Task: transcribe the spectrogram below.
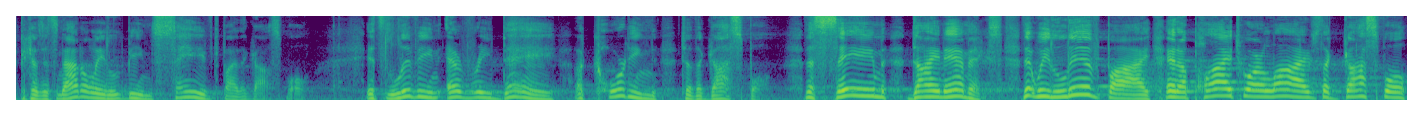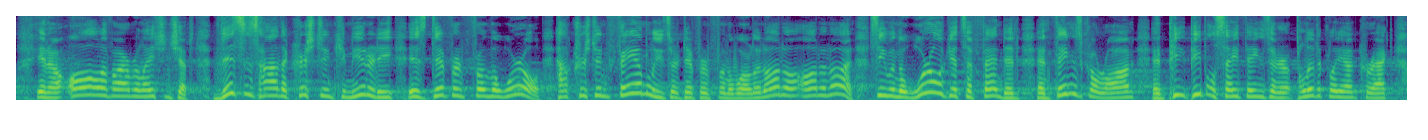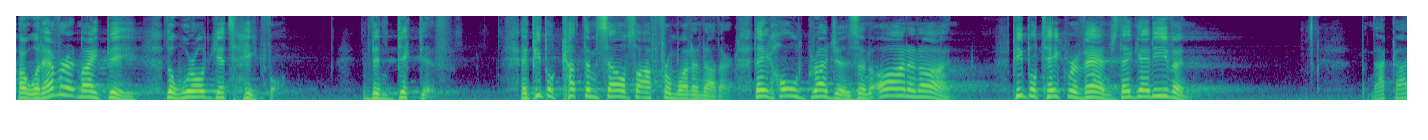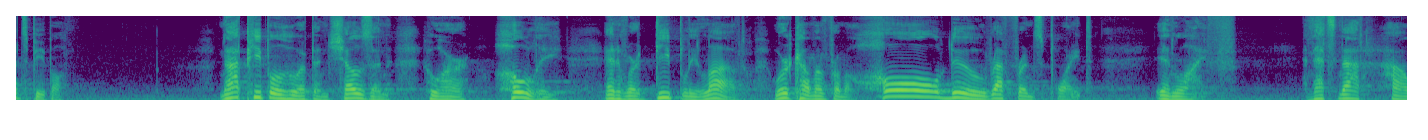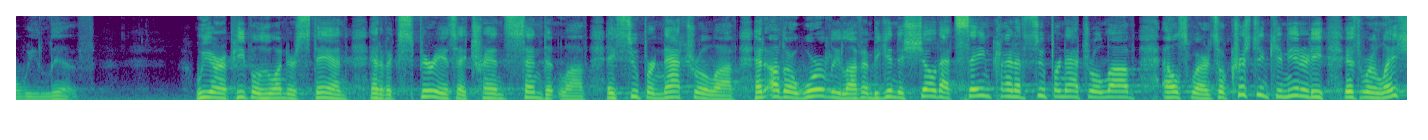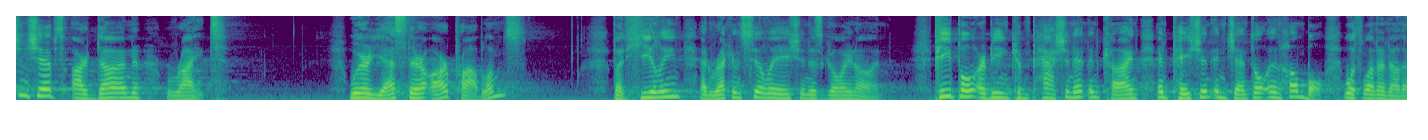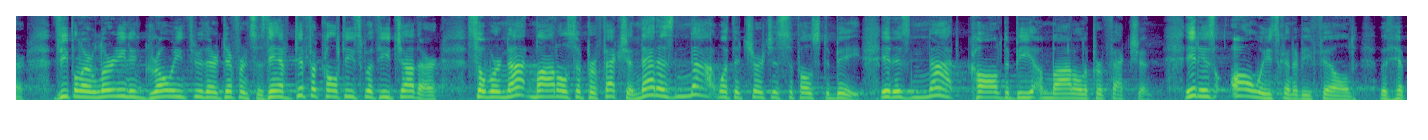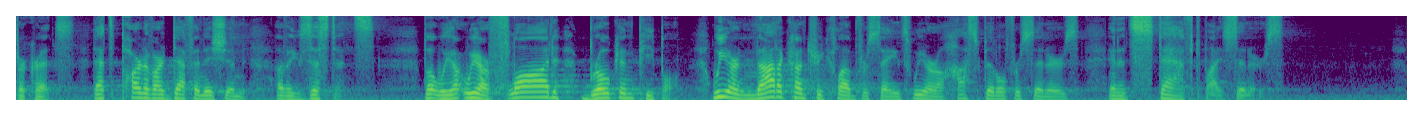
Because it's not only being saved by the gospel, it's living every day according to the gospel the same dynamics that we live by and apply to our lives the gospel in our, all of our relationships. This is how the Christian community is different from the world, how Christian families are different from the world, and on and on and on. See, when the world gets offended and things go wrong and pe- people say things that are politically incorrect or whatever it might be, the world gets hateful, vindictive. And people cut themselves off from one another. They hold grudges and on and on. People take revenge, they get even. But not God's people. Not people who have been chosen, who are holy and who are deeply loved. We're coming from a whole new reference point in life. And that's not how we live. We are a people who understand and have experienced a transcendent love, a supernatural love, an otherworldly love, and begin to show that same kind of supernatural love elsewhere. And so, Christian community is where relationships are done right. Where, yes, there are problems, but healing and reconciliation is going on. People are being compassionate and kind and patient and gentle and humble with one another. People are learning and growing through their differences. They have difficulties with each other. So we're not models of perfection. That is not what the church is supposed to be. It is not called to be a model of perfection. It is always going to be filled with hypocrites. That's part of our definition of existence. But we are, we are flawed, broken people. We are not a country club for saints. We are a hospital for sinners and it's staffed by sinners.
